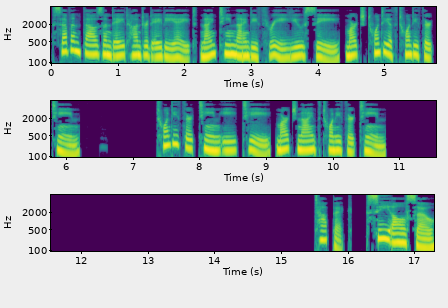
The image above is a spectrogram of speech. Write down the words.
7888 1993 UC, March 20, 2013 2013 ET, March 9, 2013 Topic. See also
